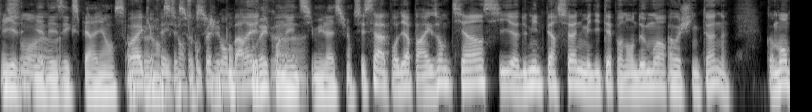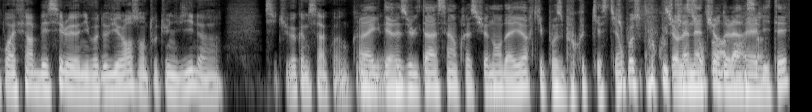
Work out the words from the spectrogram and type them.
il y a, des expériences ouais, complètement barrées, pour qu'on ait une simulation. C'est ça, pour dire par exemple, tiens, si 2000 personnes méditaient pendant deux mois à Washington, comment on pourrait faire baisser le niveau de violence dans toute une ville, euh, si tu veux comme ça, quoi. Donc, avec des résultats assez impressionnants d'ailleurs, qui posent beaucoup de questions beaucoup sur la nature de la réalité.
